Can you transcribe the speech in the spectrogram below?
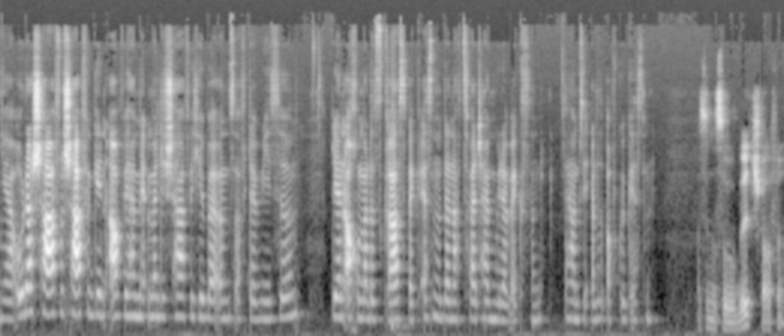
Ja, oder Schafe. Schafe gehen auch. Wir haben ja immer die Schafe hier bei uns auf der Wiese, die dann auch immer das Gras wegessen und dann nach zwei Tagen wieder weg sind. Da haben sie alles aufgegessen. Was sind das so Wildschafe?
